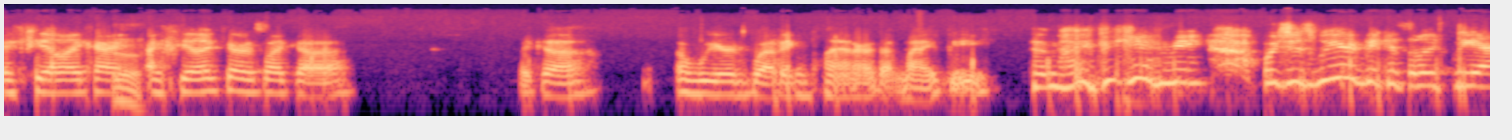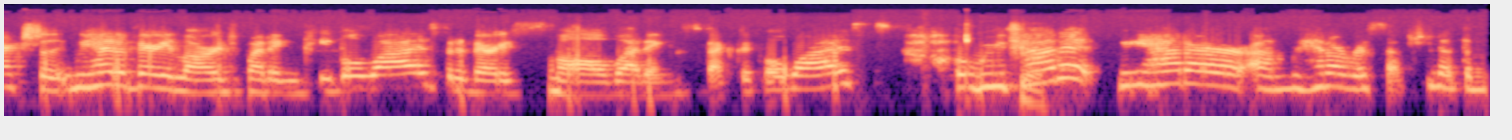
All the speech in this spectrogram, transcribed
I feel like I, yeah. I feel like there's like a like a a weird wedding planner that might be that might be in me, which is weird because like we actually we had a very large wedding people wise, but a very small wedding spectacle wise. But we've sure. had it. We had our um, we had our reception at the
